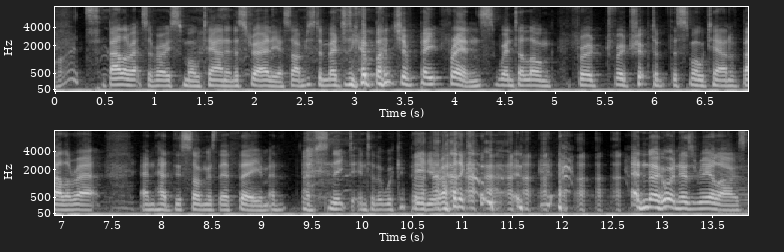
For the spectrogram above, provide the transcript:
What? Ballarat's a very small town in Australia, so I'm just imagining a bunch of Pete friends went along for a, for a trip to the small town of Ballarat and had this song as their theme and have sneaked it into the Wikipedia article, and, and no one has realised.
